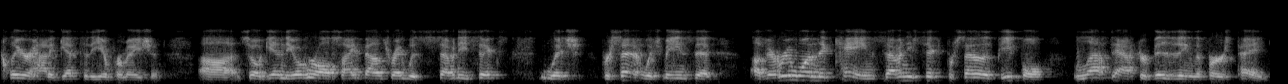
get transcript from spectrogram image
clear how to get to the information. Uh, so again, the overall site bounce rate was 76 which percent, which means that of everyone that came, 76% of the people left after visiting the first page.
